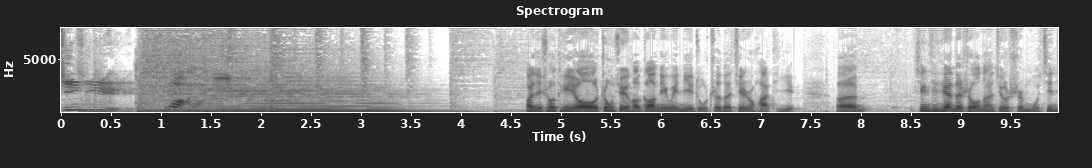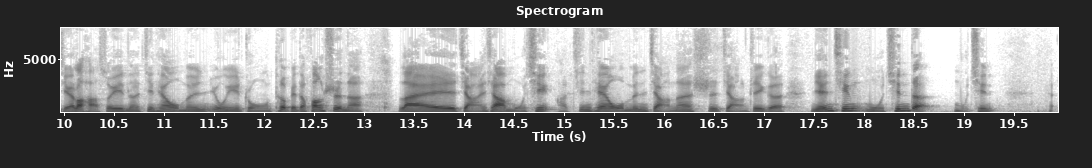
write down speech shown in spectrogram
今日话题，欢迎收听由中讯和高宁为你主持的今日话题。呃，星期天的时候呢，就是母亲节了哈，所以呢，今天我们用一种特别的方式呢，来讲一下母亲啊。今天我们讲呢是讲这个年轻母亲的母亲，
